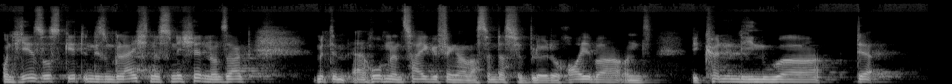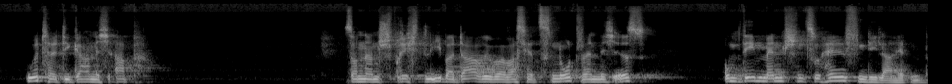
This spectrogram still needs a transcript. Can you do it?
Und Jesus geht in diesem Gleichnis nicht hin und sagt mit dem erhobenen Zeigefinger, was sind das für blöde Räuber und wie können die nur, der urteilt die gar nicht ab, sondern spricht lieber darüber, was jetzt notwendig ist, um den Menschen zu helfen, die leiden.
